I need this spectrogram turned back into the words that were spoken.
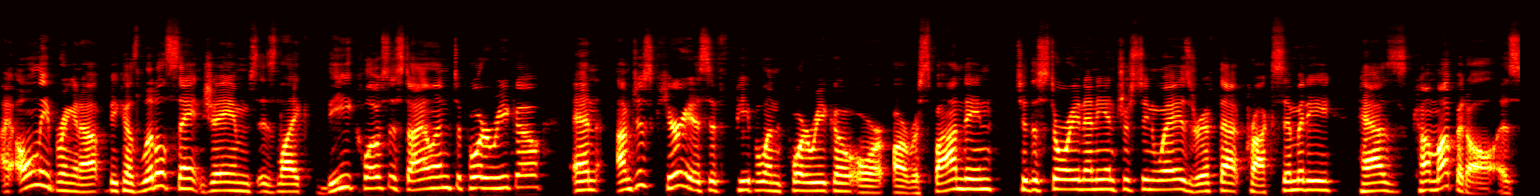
I only bring it up because Little St. James is like the closest island to Puerto Rico. And I'm just curious if people in Puerto Rico or are responding to the story in any interesting ways or if that proximity has come up at all as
